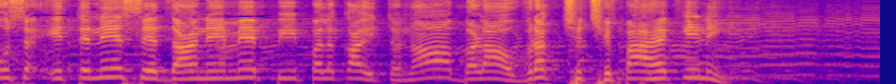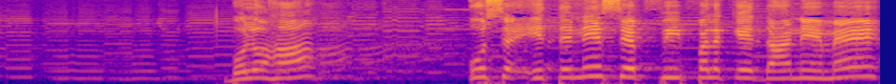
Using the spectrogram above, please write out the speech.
उस इतने से दाने में पीपल का इतना बड़ा वृक्ष छिपा है कि नहीं? बोलो हाँ। उस इतने से पीपल के दाने में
